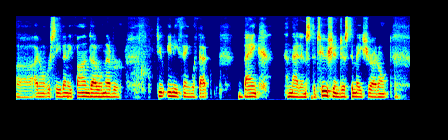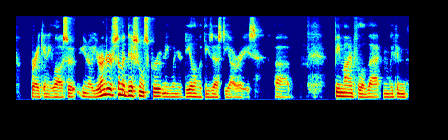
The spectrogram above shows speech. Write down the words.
Uh, I don't receive any funds. I will never do anything with that bank and that institution just to make sure I don't break any law. So, you know, you're under some additional scrutiny when you're dealing with these SDIRAs. Uh, be mindful of that. And we can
